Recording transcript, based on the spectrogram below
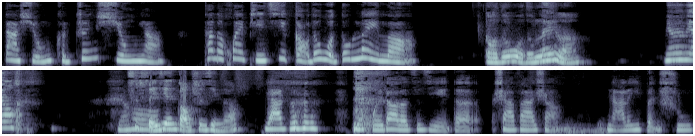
大熊可真凶呀！他的坏脾气搞得我都累了，搞得我都累了。喵喵喵！然 后是谁先搞事情的？鸭子又回到了自己的沙发上。拿了一本书，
